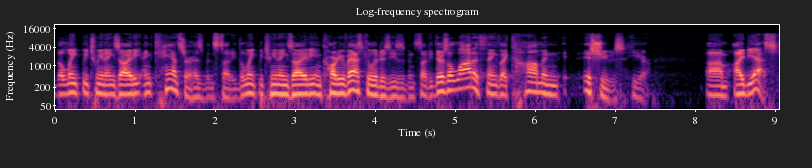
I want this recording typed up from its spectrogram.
the link between anxiety and cancer has been studied. The link between anxiety and cardiovascular disease has been studied. There's a lot of things like common issues here. Um, IBS,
